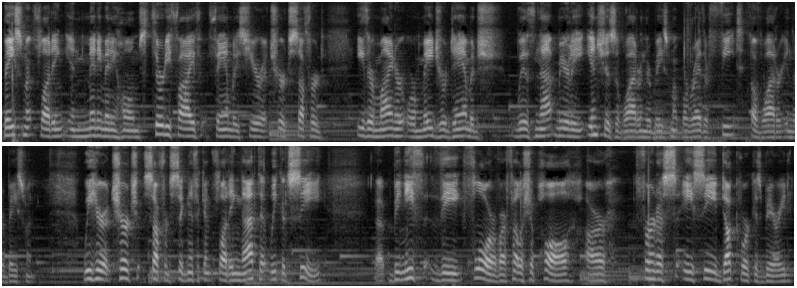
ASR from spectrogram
basement flooding in many, many homes. 35 families here at church suffered either minor or major damage with not merely inches of water in their basement, but rather feet of water in their basement. We here at church suffered significant flooding, not that we could see. Uh, beneath the floor of our fellowship hall, our furnace AC ductwork is buried.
